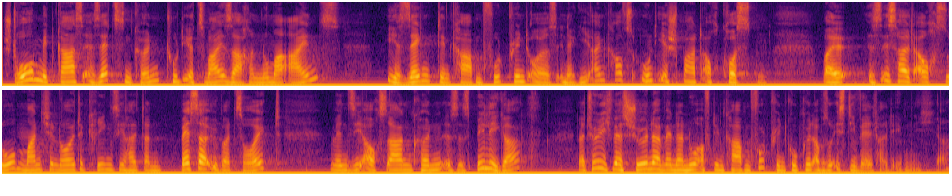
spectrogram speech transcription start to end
Strom mit Gas ersetzen könnt, tut ihr zwei Sachen. Nummer eins, ihr senkt den Carbon Footprint eures Energieeinkaufs und ihr spart auch Kosten. Weil es ist halt auch so, manche Leute kriegen sie halt dann besser überzeugt, wenn sie auch sagen können, es ist billiger. Natürlich wäre es schöner, wenn er nur auf den Carbon Footprint gucken könnte, aber so ist die Welt halt eben nicht. Ja?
